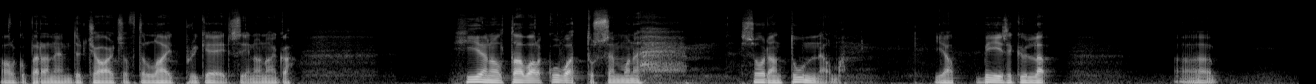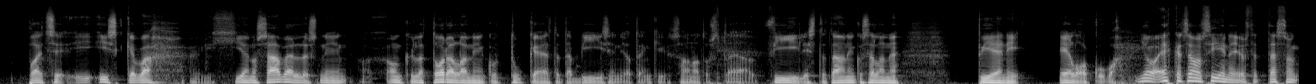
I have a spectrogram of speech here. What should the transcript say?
alkuperäinen The Charge of the Light Brigade. Siinä on aika hienolla tavalla kuvattu semmoinen sodan tunnelma. Ja biisi kyllä ää, paitsi i- iskevä, hieno sävellys, niin on kyllä todella niin kuin tukee tätä biisin jotenkin sanotusta ja fiilistä. Tämä on niin kuin sellainen pieni elokuva. Joo, ehkä se on siinä just, että tässä on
